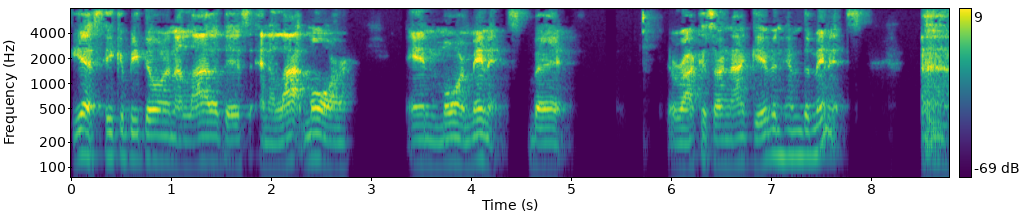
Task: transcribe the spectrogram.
Yes, he could be doing a lot of this and a lot more in more minutes, but the Rockets are not giving him the minutes.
